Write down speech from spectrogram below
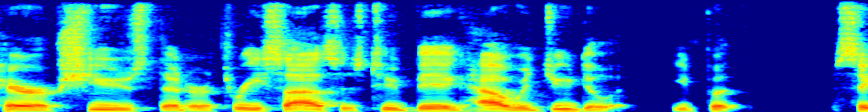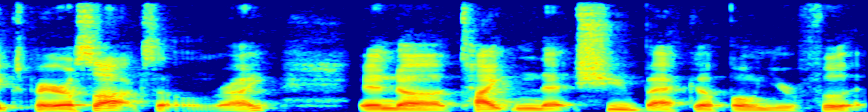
pair of shoes that are three sizes too big, how would you do it? You'd put six pair of socks on, right? And uh, tighten that shoe back up on your foot.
